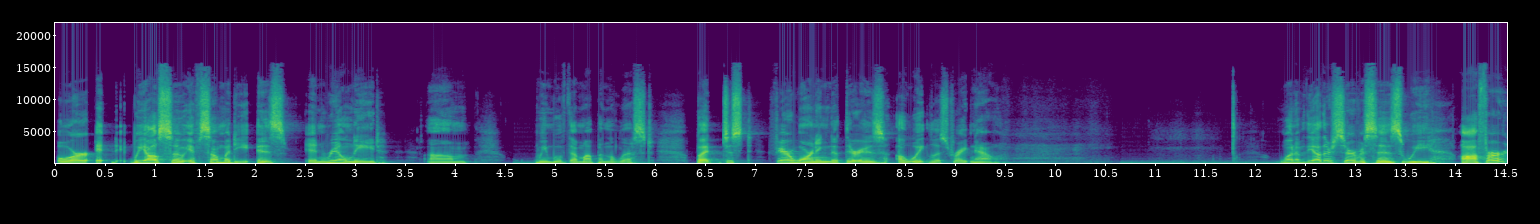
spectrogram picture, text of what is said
or it, we also, if somebody is in real need, um, we move them up on the list. But just fair warning that there is a wait list right now. One of the other services we offer,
